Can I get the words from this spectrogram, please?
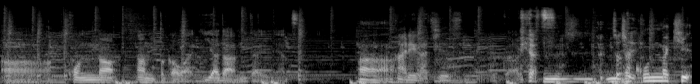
ああ、こんななんとかは嫌だみたいなああありがちですね。くあるやつ。じゃあこんなき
